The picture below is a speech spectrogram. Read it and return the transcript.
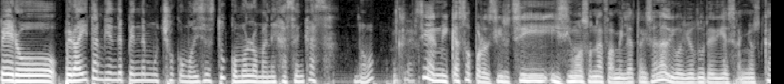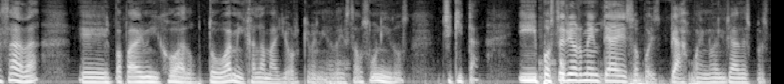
pero, pero ahí también depende mucho, como dices tú, cómo lo manejas en casa, ¿no? Sí, en mi caso, por decir, sí hicimos una familia tradicional, digo, yo duré 10 años casada, eh, el papá de mi hijo adoptó a mi hija la mayor, que venía de Estados Unidos, chiquita, y posteriormente a eso, pues ya, bueno, él ya después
